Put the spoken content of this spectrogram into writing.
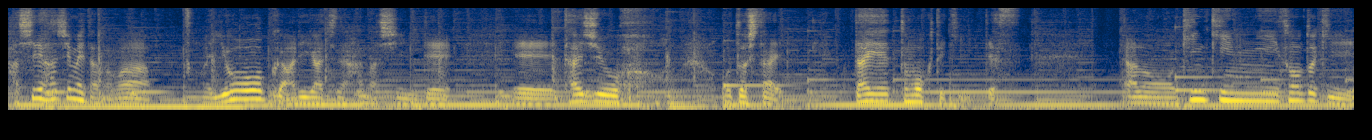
走り始めたのはよーくありがちな話で、えー、体重を落としたい。ダイエット目的です。あのキンキンにその時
